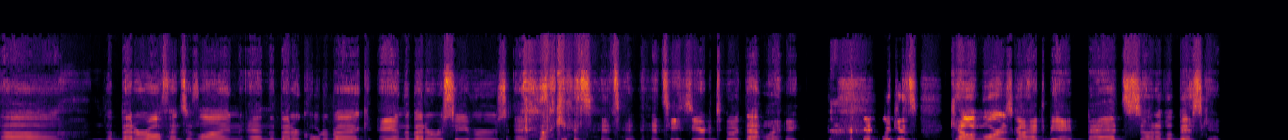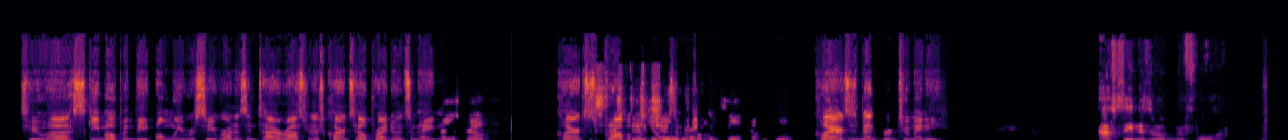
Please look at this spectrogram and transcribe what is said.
uh, the better offensive line and the better quarterback and the better receivers, and like it's it's, it's easier to do it that way because Kellen Moore is going to have to be a bad son of a biscuit to uh, scheme open the only receiver on his entire roster. There's Clarence Hill probably doing some hating. Clarence is probably doing some hating. Clarence has been through too many. I've seen this movie before.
